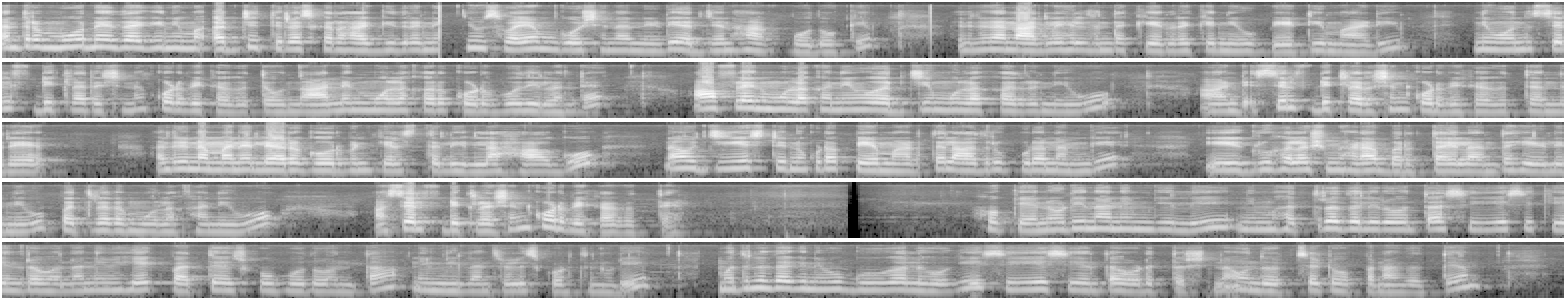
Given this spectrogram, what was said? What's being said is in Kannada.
ನಂತರ ಮೂರನೇದಾಗಿ ನಿಮ್ಮ ಅರ್ಜಿ ತಿರಸ್ಕಾರ ಆಗಿದ್ದರೆ ನೀವು ಸ್ವಯಂ ಘೋಷಣೆ ನೀಡಿ ಅರ್ಜಿಯನ್ನು ಹಾಕ್ಬೋದು, ಓಕೆ? ಅಂದರೆ ನಾನು ಆಗಲೇ ಹೇಳಿದಂಥ ಕೇಂದ್ರಕ್ಕೆ ನೀವು ಭೇಟಿ ಮಾಡಿ, ನೀವು ಒಂದು ಸೆಲ್ಫ್ ಡಿಕ್ಲರೇಷನ್ನ ಕೊಡಬೇಕಾಗುತ್ತೆ. ಒಂದು ಆನ್ಲೈನ್ ಮೂಲಕವರು ಕೊಡ್ಬೋದು ಇಲ್ಲಾಂದರೆ ಆಫ್ಲೈನ್ ಮೂಲಕ ನೀವು ಅರ್ಜಿ ಮೂಲಕ ಆದರೂ ನೀವು ಸೆಲ್ಫ್ ಡಿಕ್ಲರೇಷನ್ ಕೊಡಬೇಕಾಗುತ್ತೆ. ಅಂದರೆ ಅಂದರೆ ನಮ್ಮ ಮನೇಲಿ ಯಾರೋ ಗೌರ್ಮೆಂಟ್ ಕೆಲಸದಲ್ಲಿ ಇಲ್ಲ ಹಾಗೂ ನಾವು ಜಿ ಎಸ್ ಟಿನೂ ಕೂಡ ಪೇ ಮಾಡ್ತಾ ಇಲ್ಲ ಆದರೂ ಕೂಡ ನಮಗೆ ಈ ಗೃಹಲಕ್ಷ್ಮಿ ಹಣ ಬರ್ತಾ ಇಲ್ಲ ಅಂತ ಹೇಳಿ ನೀವು ಪತ್ರದ ಮೂಲಕ ನೀವು ಸೆಲ್ಫ್ ಡಿಕ್ಲರೇಷನ್ ಕೊಡಬೇಕಾಗುತ್ತೆ. ಓಕೆ, ನೋಡಿ ನಾನು ನಿಮ್ಗೆ ಇಲ್ಲಿ ನಿಮ್ಮ ಹತ್ತಿರದಲ್ಲಿರುವಂಥ ಸಿ ಎಸ್ ಸಿ ಕೇಂದ್ರವನ್ನು ನೀವು ಹೇಗೆ ಪತ್ತೆ ಹಚ್ಕೋಬೋದು ಅಂತ ನಿಮ್ಗೆ ಇಲ್ಲ ಅಂತ ತಿಳಿಸ್ಕೊಡ್ತೀನಿ ನೋಡಿ. ಮೊದಲನೇದಾಗಿ ನೀವು ಗೂಗಲ್ ಹೋಗಿ ಸಿ ಎಸ್ ಸಿ ಅಂತ ಹೊಡೆದ ತಕ್ಷಣ ಒಂದು ವೆಬ್ಸೈಟ್ ಓಪನ್ ಆಗುತ್ತೆ.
